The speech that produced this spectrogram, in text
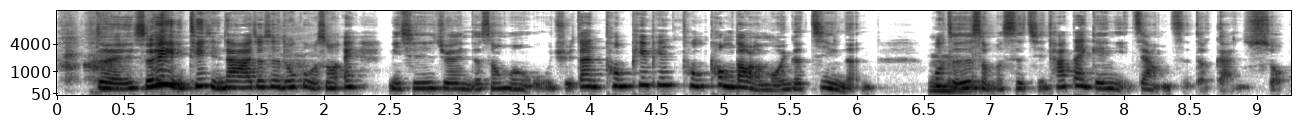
对，所以提醒大家，就是如果说，哎，你其实觉得你的生活很无趣，但碰偏偏碰碰到了某一个技能，或者是什么事情，它带给你这样子的感受，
